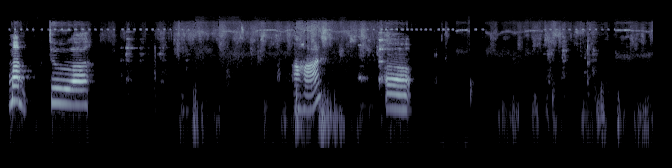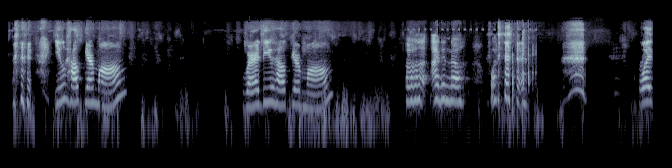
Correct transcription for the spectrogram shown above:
mom to uh, Uh-huh. uh, you help your mom? Where do you help your mom? uh, I don't know what. What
